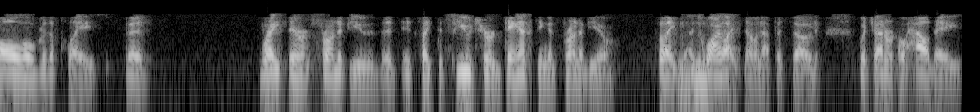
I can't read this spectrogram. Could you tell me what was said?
all over the place, but right there in front of you. That it's like the future dancing in front of you. It's like mm-hmm. a Twilight Zone episode, which I don't know how they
